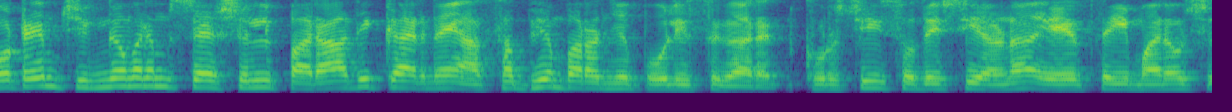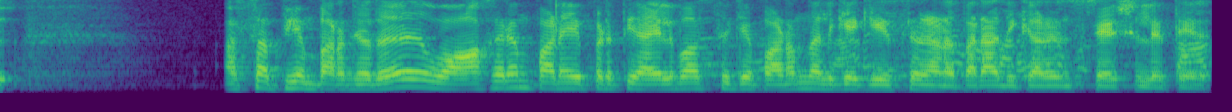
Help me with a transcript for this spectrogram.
കോട്ടയം ചിങ്ങമനം സ്റ്റേഷനിൽ പരാതിക്കാരനെ അസഭ്യം പറഞ്ഞ് പോലീസുകാരൻ. കുറിച്ചി സ്വദേശിയാണ് എ എസ് ഐ മനോജ് അസഭ്യം പറഞ്ഞത്. വാഹനം പണയപ്പെടുത്തി അയൽവാസിക്ക് പണം നൽകിയ കേസിലാണ് പരാതിക്കാരൻ സ്റ്റേഷനിലെത്തിയത്.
